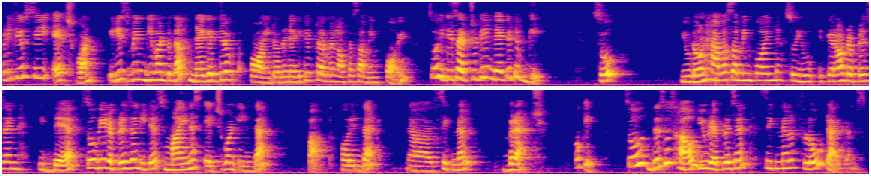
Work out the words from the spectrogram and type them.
But if you see H1, it is being given to the negative point or the negative terminal of a summing point. So it is actually a negative gain. So you don't have a summing point. So you, you cannot represent it there. So we represent it as minus H1 in that path or in that uh, signal branch. Okay. So this is how you represent signal flow diagrams.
